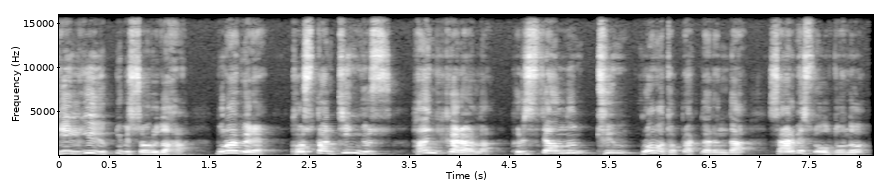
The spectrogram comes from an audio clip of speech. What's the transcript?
bilgi yüklü bir soru daha. Buna göre Konstantinus hangi kararla Hristiyanlığın tüm Roma topraklarında serbest olduğunu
